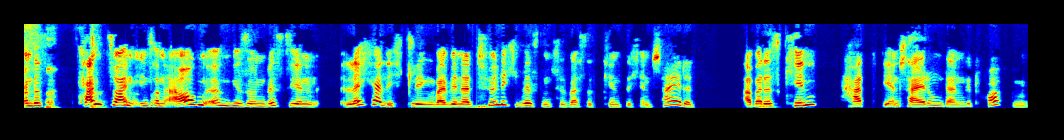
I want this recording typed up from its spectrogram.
Und das kann zwar in unseren Augen irgendwie so ein bisschen lächerlich klingen, weil wir natürlich wissen, für was das Kind sich entscheidet. Aber das Kind hat die Entscheidung dann getroffen.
